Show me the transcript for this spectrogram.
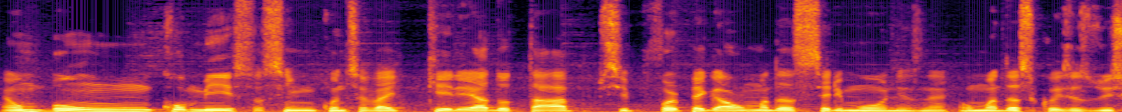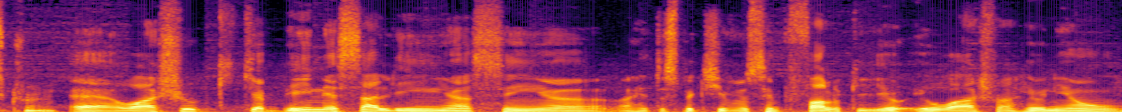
é um bom começo, assim, quando você vai querer adotar, se for pegar uma das cerimônias, né? Uma das coisas do Scrum. É, eu acho que é bem nessa linha, assim, a, a retrospectiva eu sempre falo que eu, eu acho a reunião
